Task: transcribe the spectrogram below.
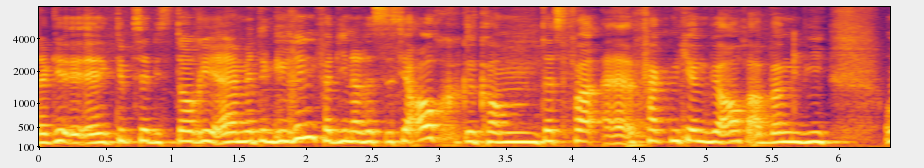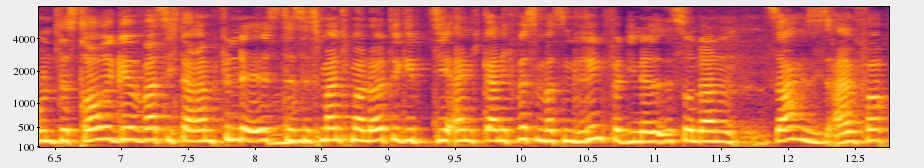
Da äh, gibt es ja die Story äh, mit den Geringverdienern, das ist ja auch gekommen. Das äh, fuckt mich irgendwie auch ab irgendwie. Und das Traurige, was ich daran finde, ist, dass es manchmal Leute gibt, die eigentlich gar nicht wissen, was ein Geringverdiener ist und dann sagen sie es einfach,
